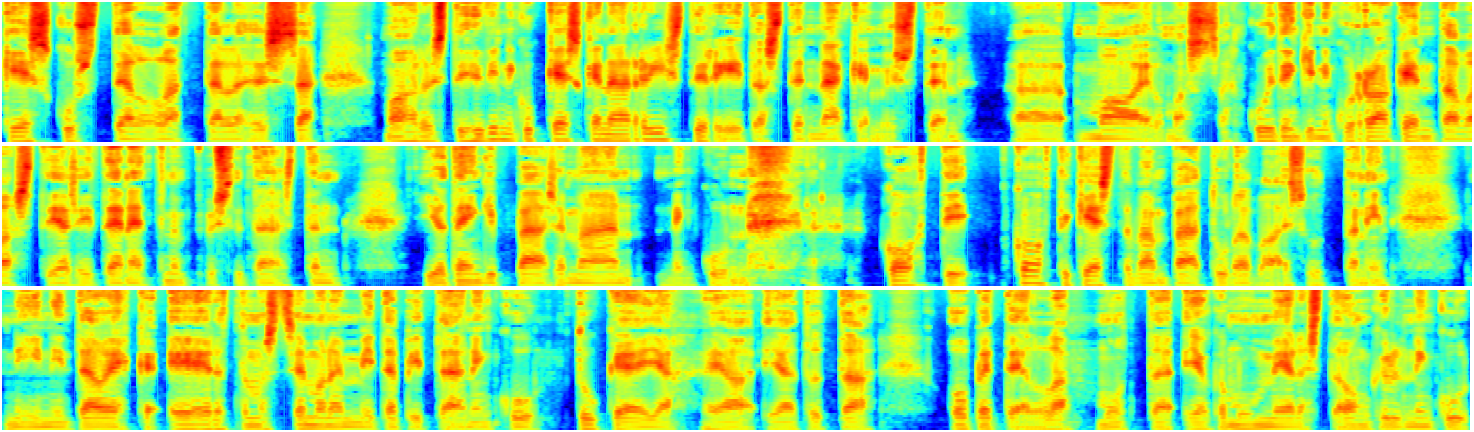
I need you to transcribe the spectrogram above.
keskustella tällaisessa mahdollisesti hyvin niin kuin keskenään ristiriitaisten näkemysten maailmassa, kuitenkin niin kuin rakentavasti ja siten, että me pystytään sitten jotenkin pääsemään niin kuin kohti, kohti kestävämpää tulevaisuutta, niin, niin, niin tämä on ehkä ehdottomasti semmoinen, mitä pitää niin kuin tukea ja, ja, ja tota, opetella, mutta joka mun mielestä on kyllä niin kuin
